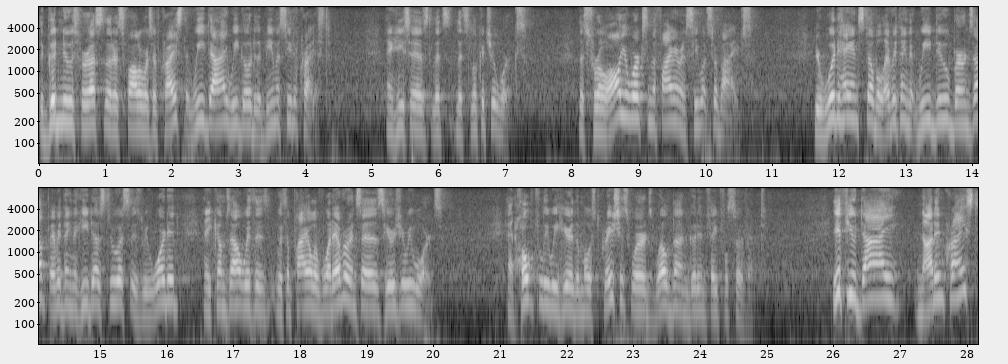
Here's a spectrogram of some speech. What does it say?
The good news for us that as followers of Christ, that we die, we go to the bema seat of Christ. And He says, let's, let's look at your works. Let's throw all your works in the fire and see what survives. Your wood, hay, and stubble, everything that we do burns up. Everything that He does through us is rewarded. And He comes out with, his, with a pile of whatever and says, Here's your rewards. And hopefully we hear the most gracious words, Well done, good and faithful servant. If you die not in Christ,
